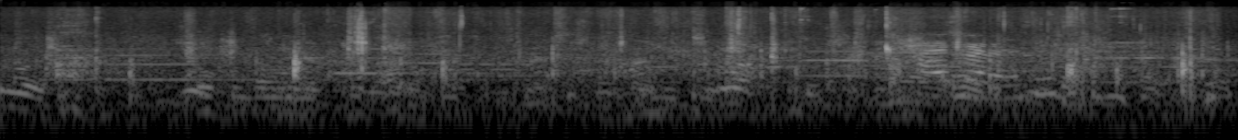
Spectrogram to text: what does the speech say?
早から。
